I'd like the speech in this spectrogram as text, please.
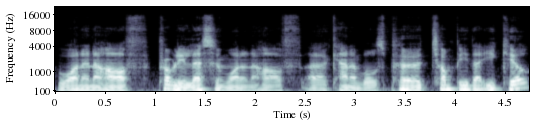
one and a half, probably less than one and a half uh, cannonballs per chompy that you kill,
